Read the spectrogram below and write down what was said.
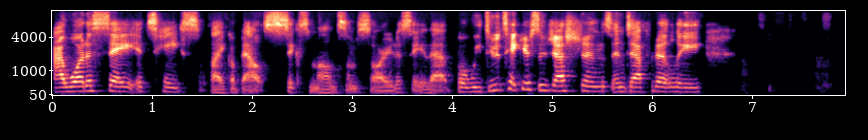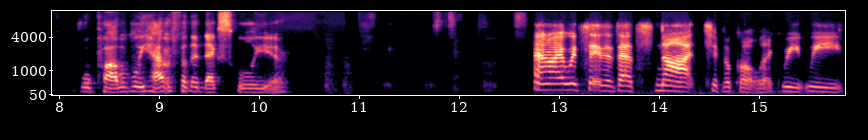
I want to say it takes like about six months. I'm sorry to say that, but we do take your suggestions and definitely we'll probably have it for the next school year. And I would say that that's not typical. Like we, we,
